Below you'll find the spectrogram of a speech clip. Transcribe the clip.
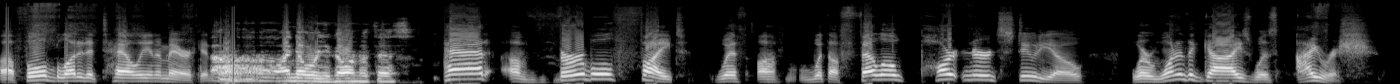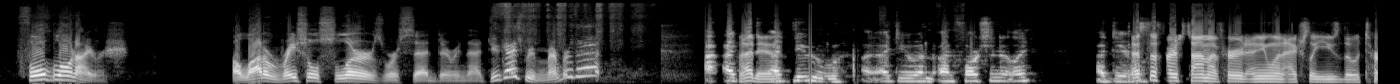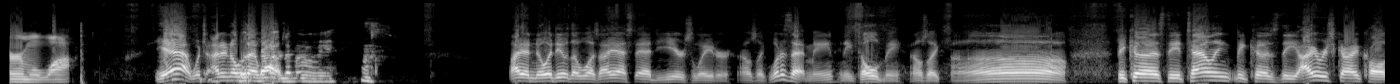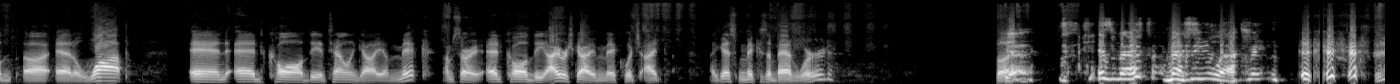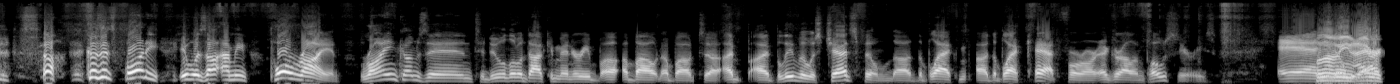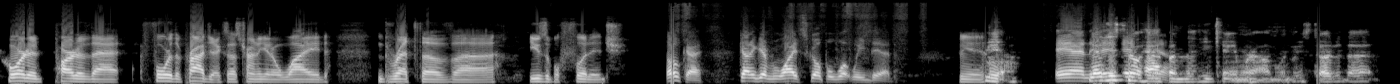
a full-blooded Italian American, Oh, I know where you're going with this. had a verbal fight with a with a fellow partnered studio where one of the guys was Irish, full-blown Irish. A lot of racial slurs were said during that. Do you guys remember that? I, I, I do. I do. I, I do. un- Unfortunately, I do. That's the first time I've heard anyone actually use the term "wop." Yeah, which I didn't know what that was. in the movie. I had no idea what that was. I asked Ed years later. I was like, "What does that mean?" And he told me. I was like, "Oh, because the Italian, because the Irish guy called uh, Ed a wop, and Ed called the Italian guy a Mick. I'm sorry, Ed called the Irish guy a Mick, which I, I guess Mick is a bad word. But yeah. It's Max, Max, are you laughing? so because it's funny it was i mean poor ryan ryan comes in to do a little documentary about about uh, I, I believe it was chad's film uh, the black uh, the black cat for our edgar allan poe series and Well, I you mean, know, I recorded part of that for the project. 'cause I was trying to get a wide breadth of uh, usable footage. okay gotta give a wide scope of what we did Yeah. Yeah. And That just so and- yeah. happened that he came around when we started that.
